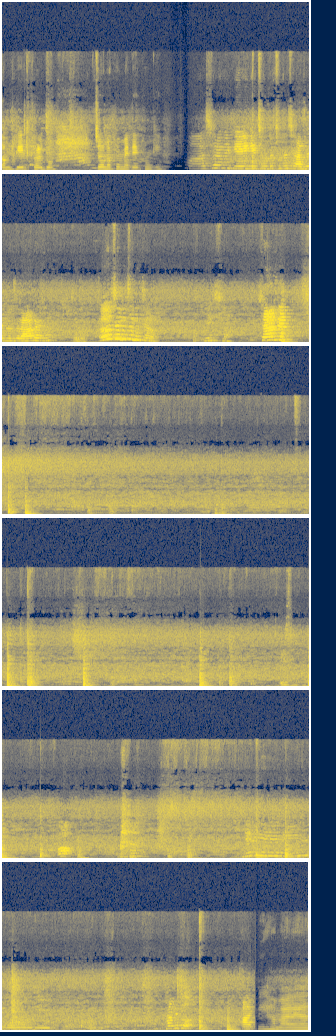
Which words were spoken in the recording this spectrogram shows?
कंप्लीट कर दूँ। चलो फिर मैं देखूँगी। ये ये छोटे छोटे छाजे नज़र आ रहे हैं। चलो चलो चलो चलो। ये छा छाजे हमारा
